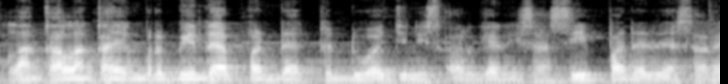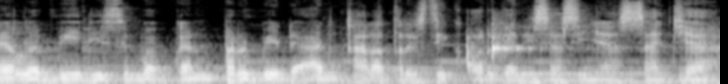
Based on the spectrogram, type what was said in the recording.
Langkah-langkah yang berbeda pada kedua jenis organisasi pada dasarnya lebih disebabkan perbedaan karakteristik organisasinya saja.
